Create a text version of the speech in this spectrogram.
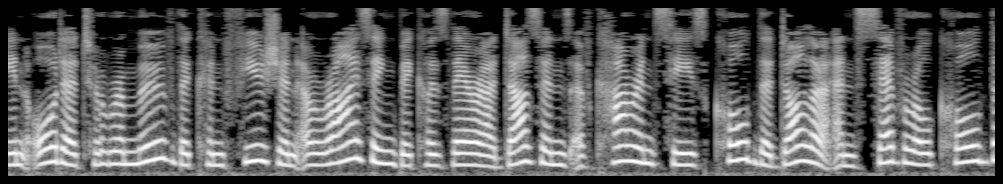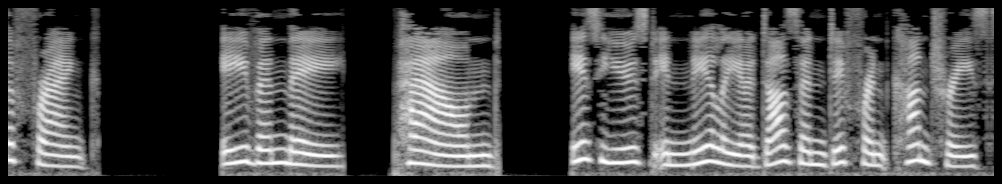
in order to remove the confusion arising because there are dozens of currencies called the dollar and several called the franc. Even the «pound» is used in nearly a dozen different countries,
